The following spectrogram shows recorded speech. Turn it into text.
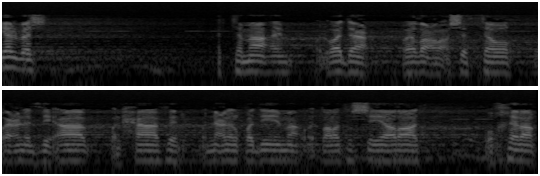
يلبس التمائم والودع ويضع رأس الثور ويعنى الذئاب والحافر والنعل القديمة وإطارة السيارات وخرق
